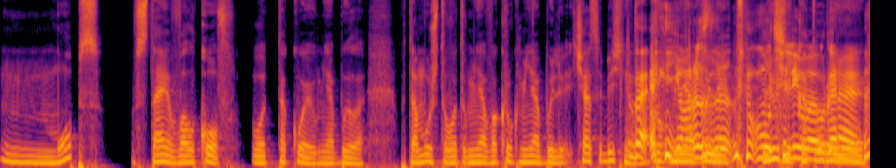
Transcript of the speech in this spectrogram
мопс в стае волков вот такое у меня было. Потому что вот у меня вокруг меня были... Сейчас объясню. Да, я просто молчаливо люди, угораю.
